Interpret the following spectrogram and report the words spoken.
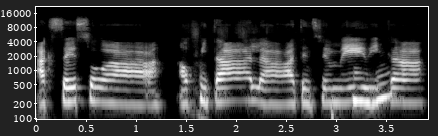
acceso a, a hospital, a atención médica.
